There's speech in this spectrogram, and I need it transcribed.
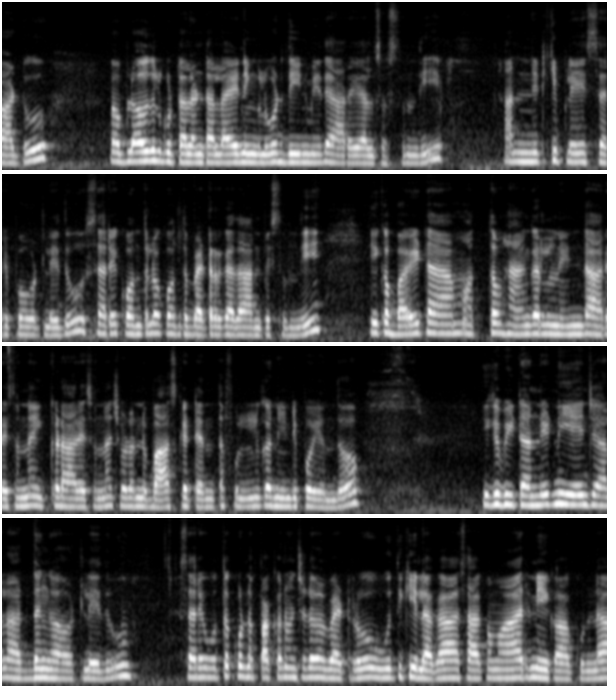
పాటు బ్లౌజులు కుట్టాలంటే లైనింగ్లు కూడా దీని మీదే ఆరేయాల్సి వస్తుంది. అన్నిటికీ ప్లేస్ సరిపోవట్లేదు. సరే కొంతలో కొంత బెటర్ కదా అనిపిస్తుంది. ఇక బయట మొత్తం హ్యాంగర్లు నిండా ఆరేసున్నాయి ఇక్కడ ఆరేసున్నాయి. చూడండి బాస్కెట్ ఎంత ఫుల్గా నిండిపోయిందో. ఇక వీటన్నిటిని ఏం చేయాలో అర్థం కావట్లేదు. సరే ఉతకకుండా పక్కన ఉంచడమే బెటరు. ఉతికి ఇలాగా సగం ఆరిని కాకుండా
